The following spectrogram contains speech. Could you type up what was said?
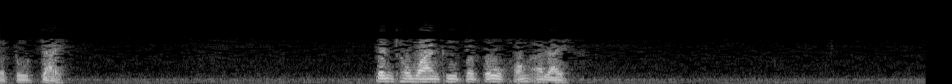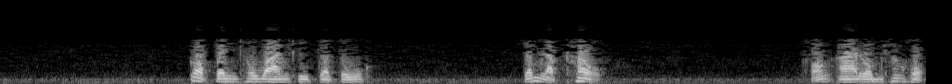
ระตูใจ เป็นทวารคือประตูของอะไร ก็เป็นทวารคือประตูสำหรับเข้า ของอารมณ์ทั้งหก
